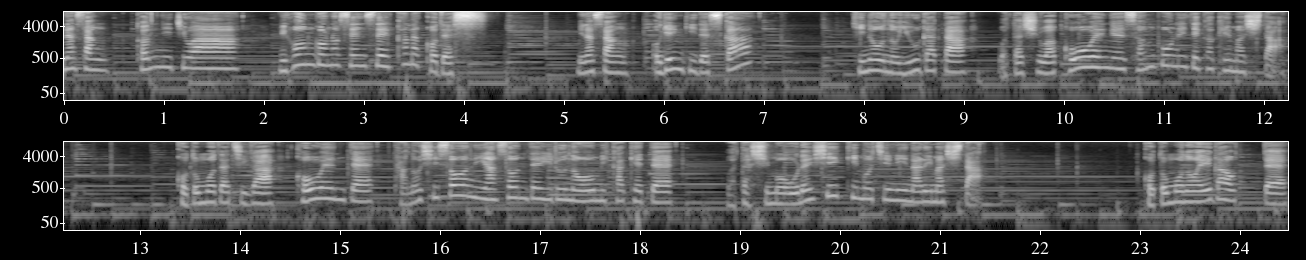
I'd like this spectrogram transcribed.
皆さん、こんにちは。日本語の先生、かなこです。皆さん、お元気ですか？昨日の夕方、私は公園へ散歩に出かけました。子供たちが公園で楽しそうに遊んでいるのを見かけて、私も嬉しい気持ちになりました。子供の笑顔って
